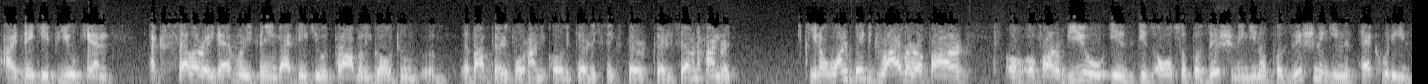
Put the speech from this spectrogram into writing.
I think if you can accelerate everything, I think you would probably go to uh, about 3,400, call it 36, 3,700. You know, one big driver of our of, of our view is is also positioning. You know, positioning in equities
